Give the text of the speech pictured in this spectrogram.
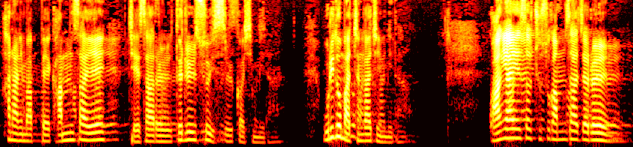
하나님 앞에 감사의 제사를 드릴 수 있을 것입니다. 우리도 마찬가지입니다. 광야에서 추수감사절을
